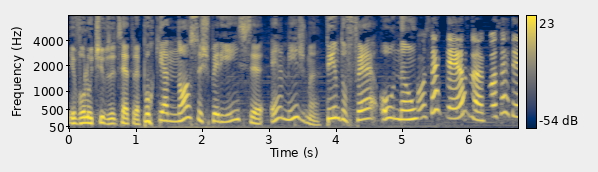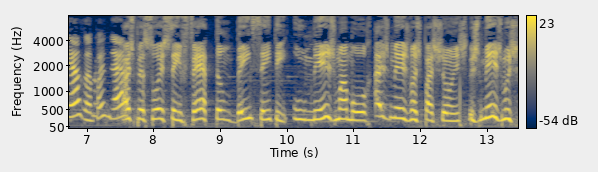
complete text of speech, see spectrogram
evolutivos, etc. Porque a nossa experiência é a mesma, tendo fé ou não. Com certeza, com certeza, pois é. As pessoas sem fé também sentem o mesmo amor, as mesmas paixões, os mesmos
